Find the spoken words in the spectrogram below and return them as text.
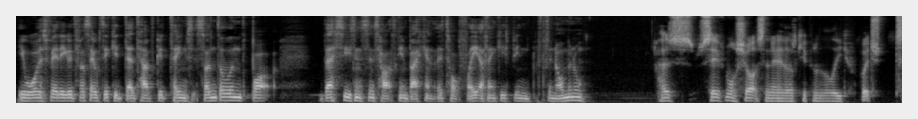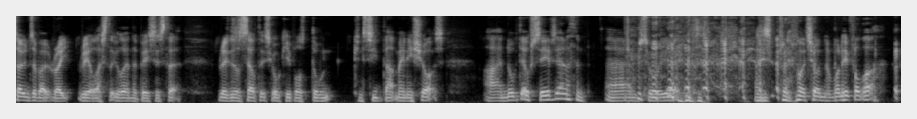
he was very good for Celtic. He did have good times at Sunderland, but this season since Hearts came back into the top flight, I think he's been phenomenal. Has saved more shots than any other keeper in the league, which sounds about right realistically on the basis that Rangers and Celtic's goalkeepers don't concede that many shots, and nobody else saves anything. Um, so yeah, he's pretty much on the money for that.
